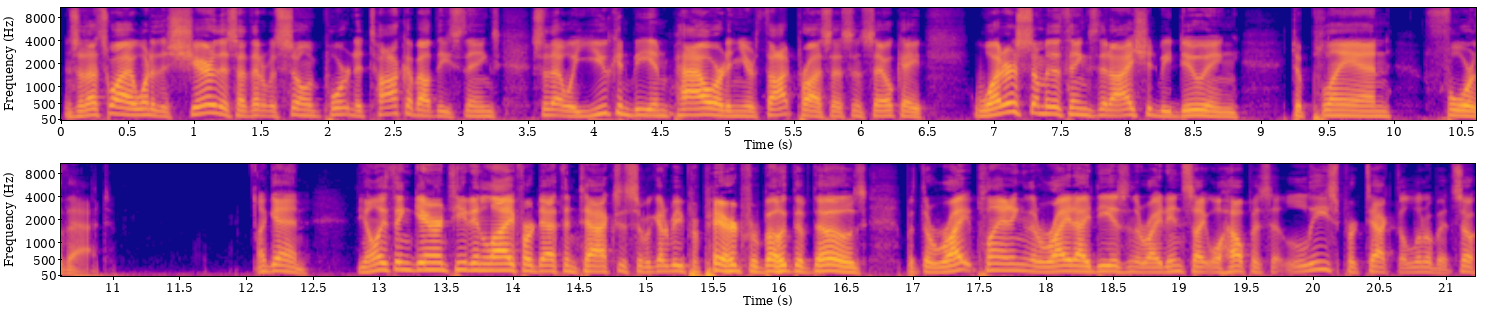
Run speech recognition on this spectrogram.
And so that's why I wanted to share this. I thought it was so important to talk about these things so that way you can be empowered in your thought process and say, okay, what are some of the things that I should be doing to plan for that? Again, the only thing guaranteed in life are death and taxes, so we've got to be prepared for both of those. But the right planning, the right ideas, and the right insight will help us at least protect a little bit. So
